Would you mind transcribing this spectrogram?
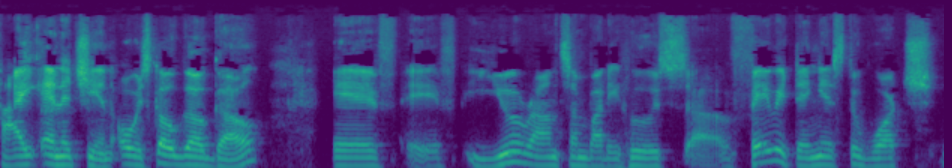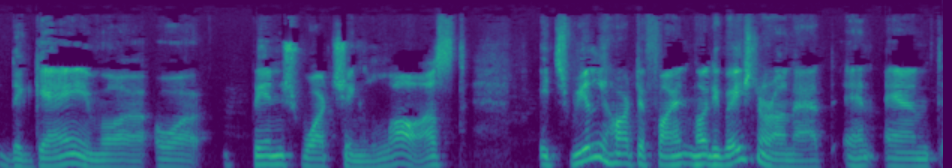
high energy and always go go go if if you're around somebody whose uh, favorite thing is to watch the game or or binge watching Lost, it's really hard to find motivation around that. And and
